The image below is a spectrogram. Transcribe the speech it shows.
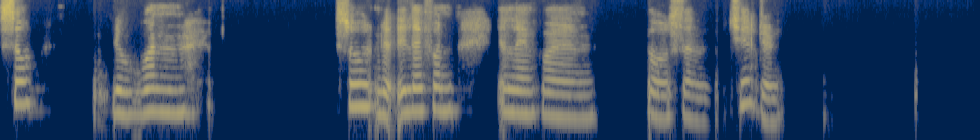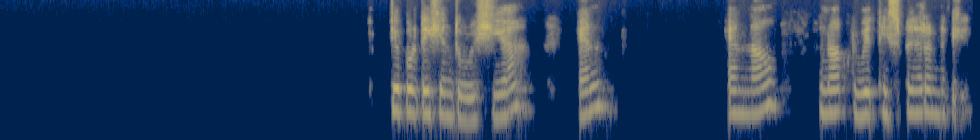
So the one so the 11 11,000 children deportation to Russia and and now not with his parent again.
